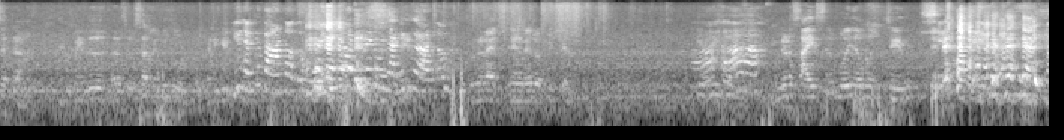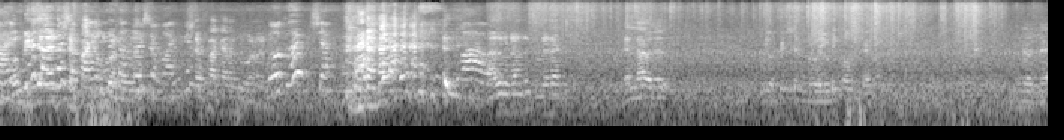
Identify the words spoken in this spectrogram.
സെറ്റ് ആണ് അപ്പൊ ഇത് സ്വിറ്റ്സർലൻഡിൽ കൊടുക്കും എനിക്ക് ഇവിടെ ഞങ്ങളുടെ ഒരു ഒഫീഷ്യൽ ആഹാ. സൈസിൽ പോയി നമ്മൾ ചെയ്തു. ഒഫീഷ്യലായിട്ട് ഷെഫാക്കാൻ പോകണം ഷെഫാക്കാനൊക്കെ പോകണം നോക്ക് ഷെഫ് വാവ്. അതുകൊണ്ടാണ് പിള്ളേരെ എല്ലാ ഒരു ഒഫീഷ്യൽ യൂണിഫോം അതുപോലെ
